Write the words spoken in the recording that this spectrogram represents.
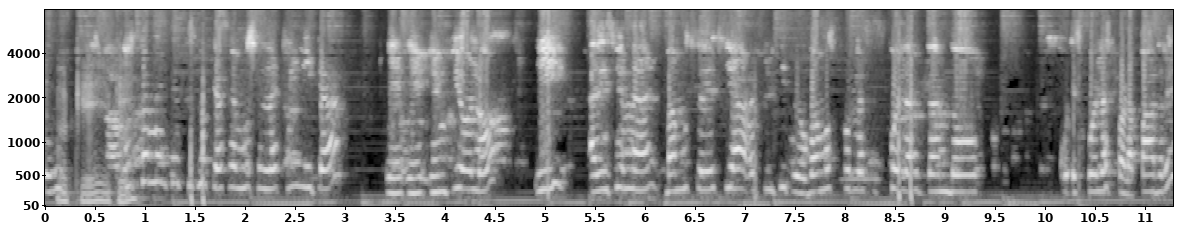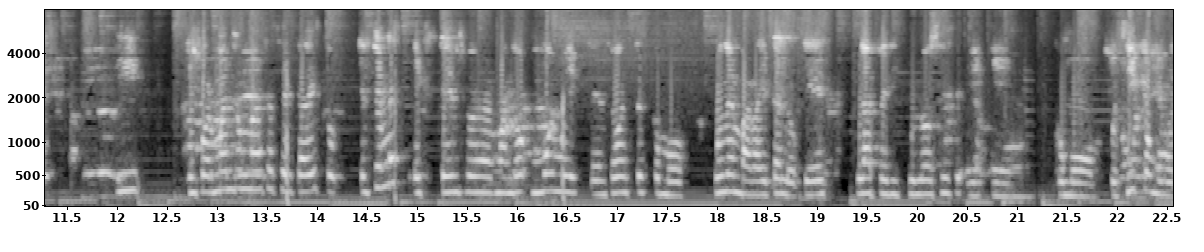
Okay, Justamente eso es lo que hacemos en la clínica, eh, eh, en Piolo, y adicional, vamos, te decía al principio, vamos por las escuelas dando escuelas para padres y informando más acerca de esto. El tema es extenso, Armando, muy, muy extenso. Esto es como una embarradita de lo que es la periculosis como, pues sí, como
